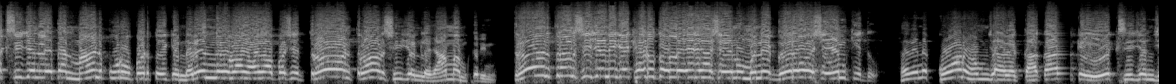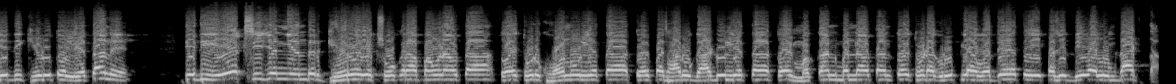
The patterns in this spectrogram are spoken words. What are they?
એક સિઝન લેતા માંડ પૂરું પડતું કે નરેન્દ્રભાઈ આવ્યા પછી ત્રણ ત્રણ સિઝન લે આમ આમ કરીને. ત્રણ ત્રણ સિઝન કે ખેડૂતો લઈ રહ્યા છે, એનું મને ગર્વ છે, એમ કીધું. હવે એને કોણ સમજાવે? કાકા, કે એક સિઝન જેથી ખેડૂતો લેતા ને તેથી એક સિઝનની અંદર ઘેરો એક છોકરા પાવણાવતા, તોય થોડુંક હોનું લેતા, તોય પાછું સારું ગાડું લેતા, તોય મકાન બનાવતા તોય થોડાક રૂપિયા વધે તો એ પછી દિવાલું દાટતા.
